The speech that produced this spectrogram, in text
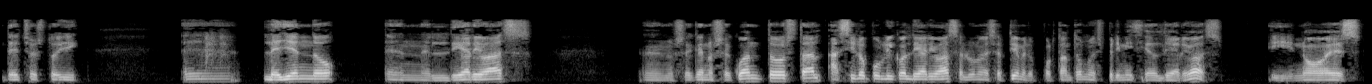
de hecho estoy eh, leyendo en el diario AS, no sé qué, no sé cuántos, tal, así lo publicó el diario AS el 1 de septiembre, por tanto no es primicia del diario AS. Y no es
